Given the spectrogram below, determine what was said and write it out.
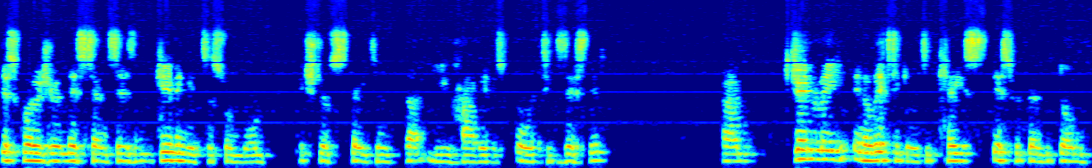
disclosure in this sense isn't giving it to someone. It's just stating that you have it or it existed. Um, generally, in a litigated case, this would then be done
